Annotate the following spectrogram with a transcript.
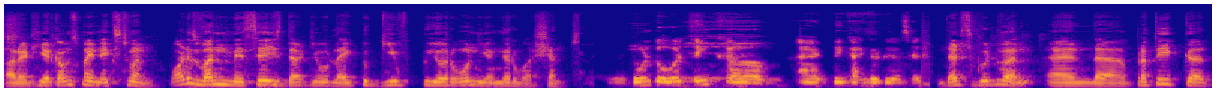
All right, here comes my next one. What is one message that you would like to give to your own younger version? Don't overthink. Um, and be kinder to yourself. That's good one. And uh, Prateek, uh,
